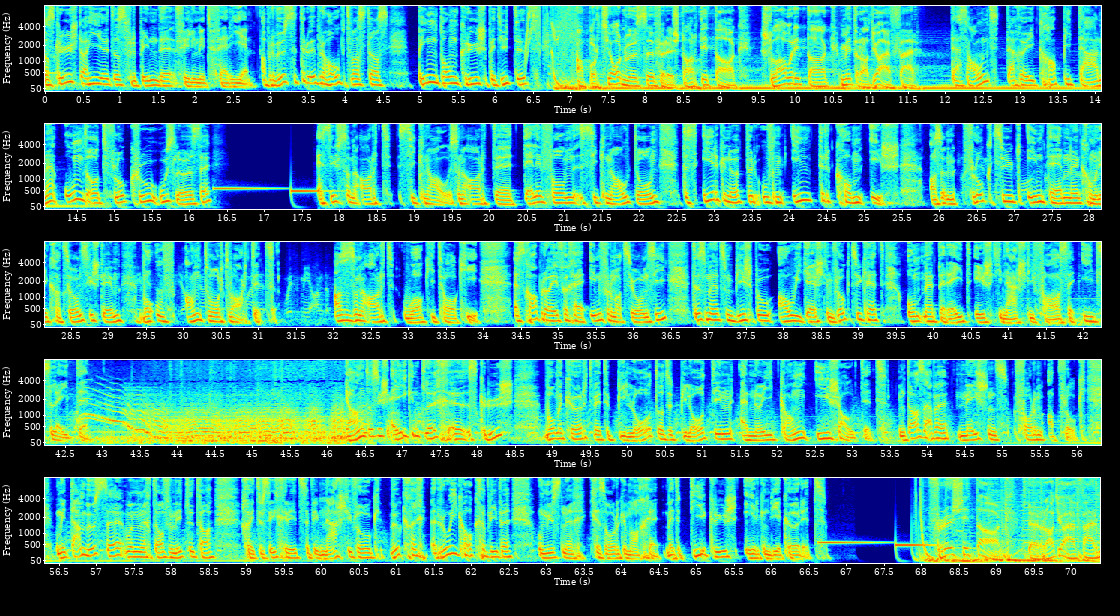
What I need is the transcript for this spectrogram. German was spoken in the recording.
Das Geräusch hier, das verbinden viele mit Ferien. Aber wisst ihr überhaupt, was das Ping-Pong-Geräusch bedeutet? Eine Portion Wissen für einen starken Tag. Schlauere Tag mit Radio FR. Der Sound den können Kapitäne und auch die Flugcrew auslösen. Es ist so eine Art Signal, so eine Art äh, Telefonsignalton, dass irgendjemand auf dem Intercom ist. Also im Flugzeug internen Kommunikationssystem, das auf Antwort wartet. Also so eine Art Walkie-Talkie. Es kann aber auch einfach eine Information sein, dass man zum Beispiel alle Gäste im Flugzeug hat und man bereit ist, die nächste Phase einzuleiten. Ja, und das ist eigentlich äh, das Geräusch, das man hört, wenn der Pilot oder die Pilotin einen neuen Gang einschaltet. Und das eben meistens vor dem Abflug. Und mit dem Wissen, das ich euch hier vermittelt habe, könnt ihr sicher jetzt beim nächsten Flug wirklich ruhig hocken bleiben und müsst euch keine Sorgen machen, wenn ihr diese Geräusche irgendwie hört. Frische Tag, der Radio FR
